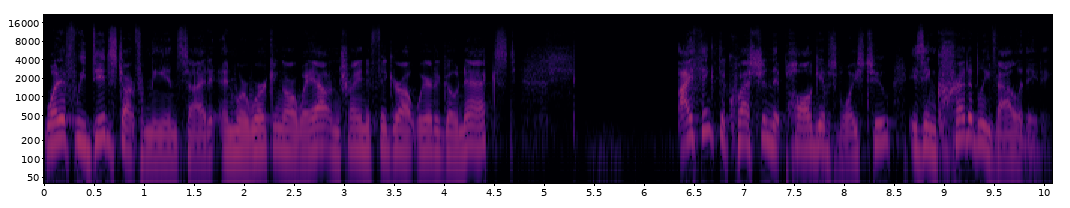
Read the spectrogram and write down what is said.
What if we did start from the inside and we're working our way out and trying to figure out where to go next? I think the question that Paul gives voice to is incredibly validating.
